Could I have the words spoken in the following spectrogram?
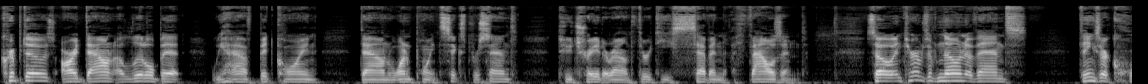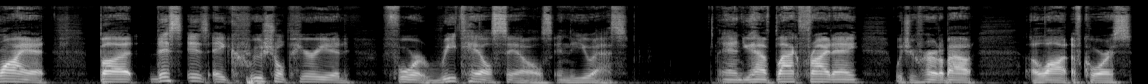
Cryptos are down a little bit. We have Bitcoin down 1.6% to trade around 37,000. So, in terms of known events, things are quiet, but this is a crucial period for retail sales in the US. And you have Black Friday, which you've heard about a lot, of course,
